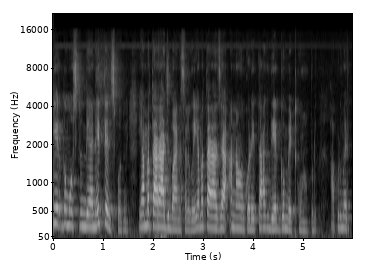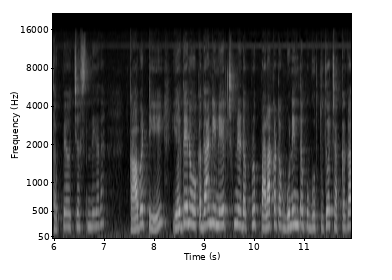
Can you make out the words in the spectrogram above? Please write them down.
దీర్ఘం వస్తుంది అనేది తెలిసిపోతుంది. యమతారాజు బాణసలగం యమతారాజ అన్నాం అనుకోండి తాకి దీర్ఘం పెట్టుకోం అప్పుడు. అప్పుడు మరి తప్పే వచ్చేస్తుంది కదా. కాబట్టి ఏదైనా ఒకదాన్ని నేర్చుకునేటప్పుడు పలకటం గుణింతపు గుర్తుతో చక్కగా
